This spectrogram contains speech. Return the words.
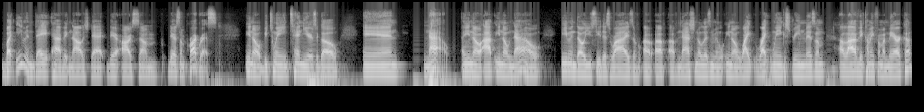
But even they have acknowledged that there are some there's some progress, you know, between 10 years ago and now. And, you know, I you know now even though you see this rise of, of, of nationalism and you know white right wing extremism, a lot of it coming from America,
